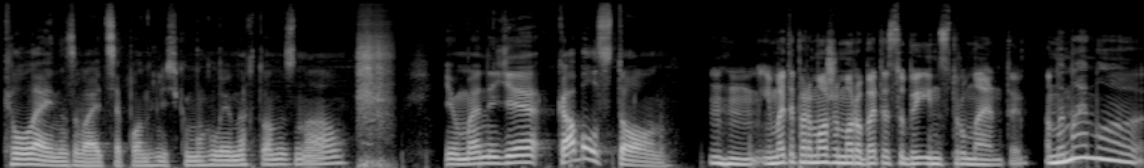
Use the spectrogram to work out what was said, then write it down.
Клей називається по-англійському глина, хто не знав. І в мене є Cobblestone. Угу. І ми тепер можемо робити собі інструменти. А ми маємо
